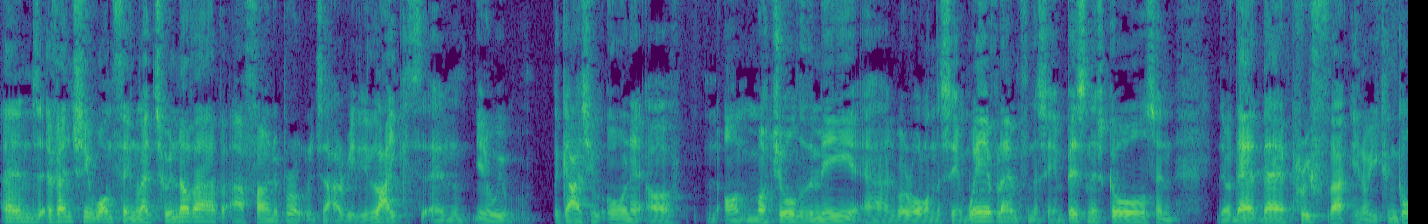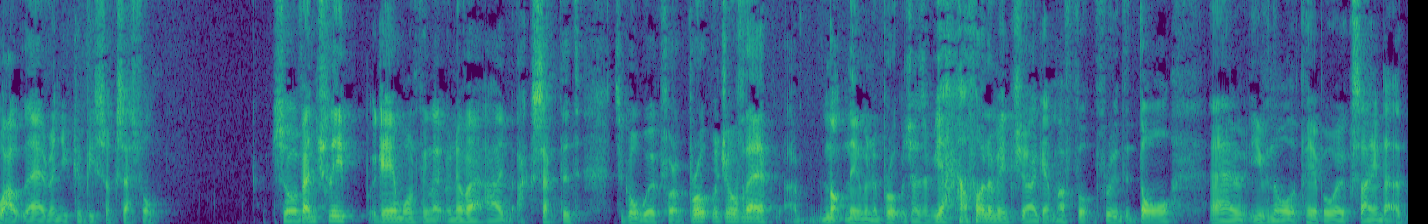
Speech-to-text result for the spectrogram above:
And eventually, one thing led to another. But I found a brokerage that I really liked, and you know, we the guys who own it are aren't much older than me, and we're all on the same wavelength and the same business goals, and you know they're they're proof that you know you can go out there and you can be successful. So eventually, again, one thing like another, I accepted to go work for a brokerage over there. I'm not naming a brokerage as of yet. I want to make sure I get my foot through the door. Um, even though all the paperwork signed, at,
